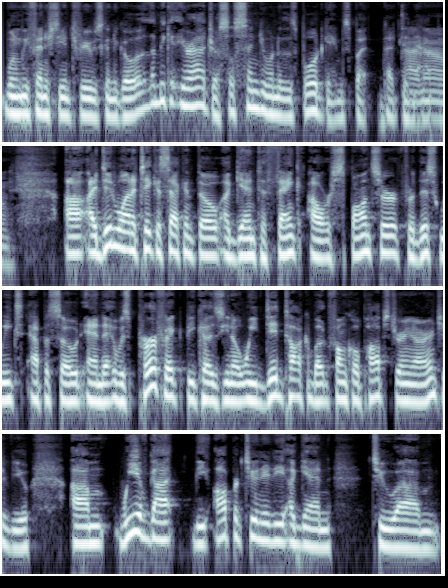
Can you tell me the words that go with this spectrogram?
when we finished the interview, he was going to go, let me get your address. I'll send you one of those board games, but that didn't I happen. Uh, I did want to take a second though, again, to thank our sponsor for this week's episode. And it was perfect because, you know, we did talk about Funko Pops during our interview. Um, we have got the opportunity again to um,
